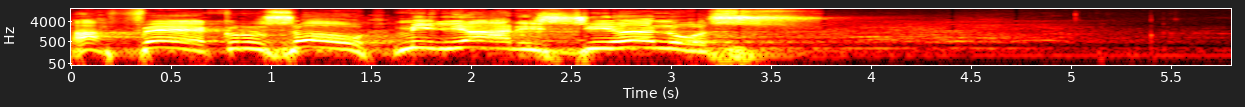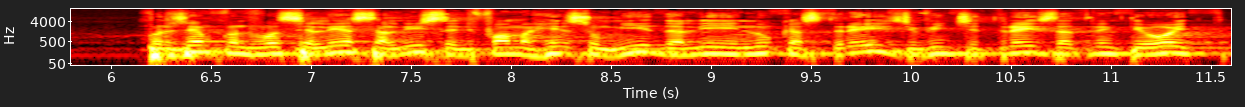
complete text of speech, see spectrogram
a fé cruzou milhares de anos. Por exemplo, quando você lê essa lista de forma resumida ali em Lucas 3, de 23 a 38,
